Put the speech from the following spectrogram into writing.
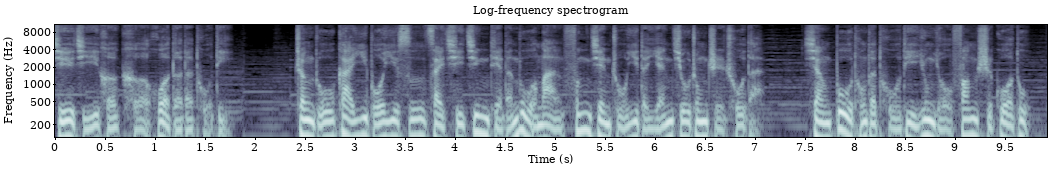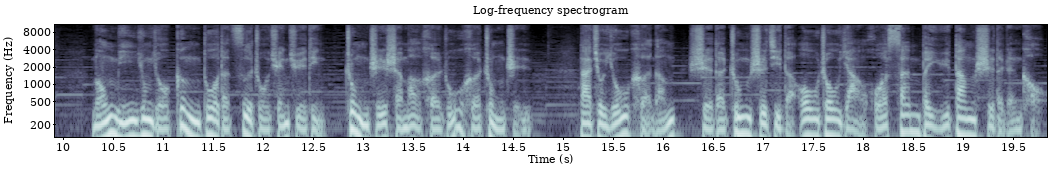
阶级和可获得的土地。正如盖伊·博伊斯在其经典的诺曼封建主义的研究中指出的，向不同的土地拥有方式过渡，农民拥有更多的自主权，决定种植什么和如何种植，那就有可能使得中世纪的欧洲养活三倍于当时的人口。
